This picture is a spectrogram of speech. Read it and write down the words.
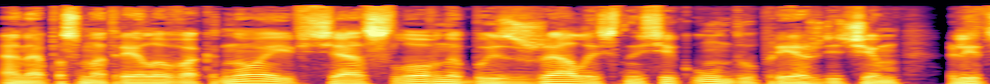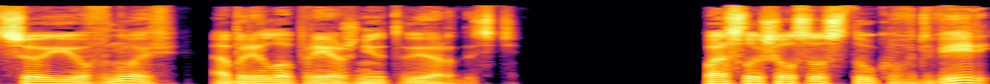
Она посмотрела в окно и вся словно бы сжалась на секунду, прежде чем лицо ее вновь обрело прежнюю твердость. Послышался стук в дверь,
